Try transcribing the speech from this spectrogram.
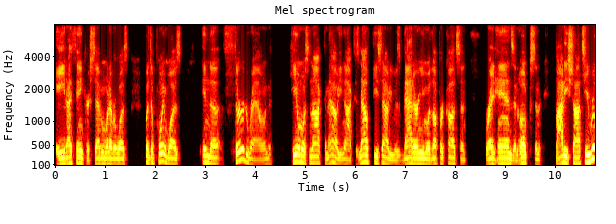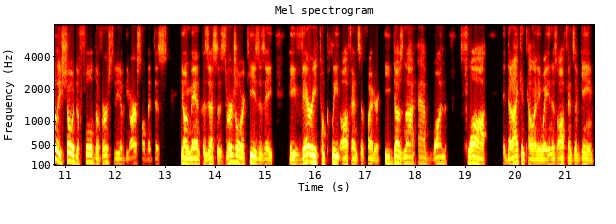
eight, I think, or seven, whatever it was. But the point was, in the third round, he almost knocked him out. He knocked his mouthpiece out. He was battering him with uppercuts and right hands and hooks and body shots. He really showed the full diversity of the arsenal that this young man possesses. Vergil Ortiz is a, a very complete offensive fighter. He does not have one flaw that I can tell anyway in his offensive game.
